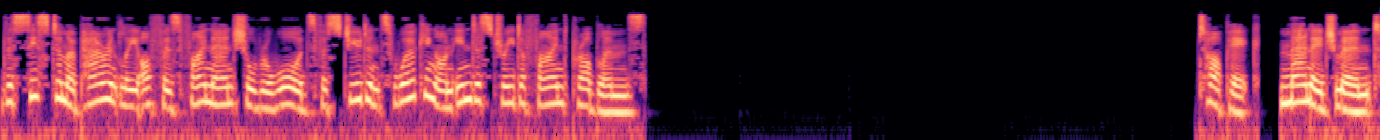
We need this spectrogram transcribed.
The system apparently offers financial rewards for students working on industry-defined problems. Topic: Management.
